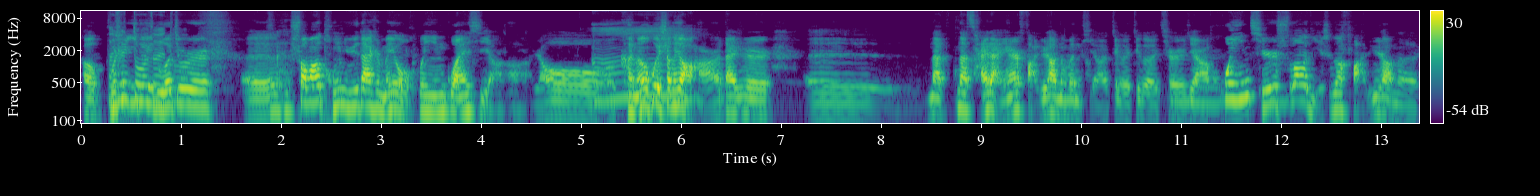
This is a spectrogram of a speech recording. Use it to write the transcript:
哦，不是一对多，就是呃双方同居，但是没有婚姻关系啊啊，然后可能会生小孩，但是呃。那那财产应该是法律上的问题啊，这个这个其实是这样，婚姻其实说到底是个法律上的，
